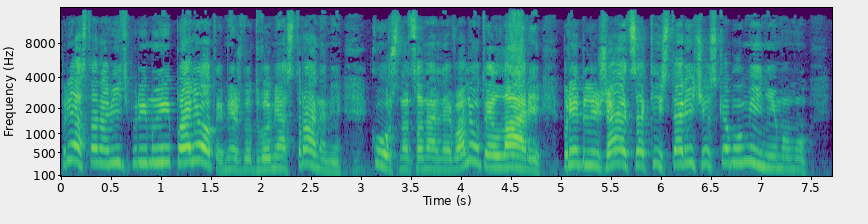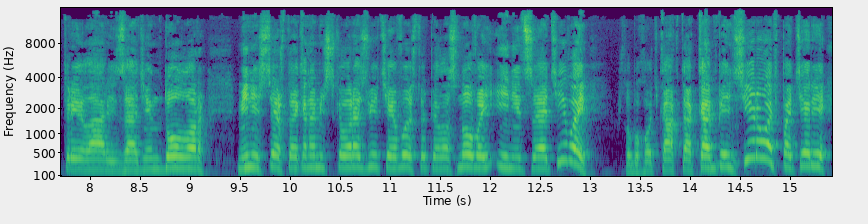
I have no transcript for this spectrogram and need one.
приостановить прямые полеты между двумя странами. Курс национальной валюты лари приближается к историческому минимуму. Три лари за один доллар. Министерство экономического развития выступило с новой инициативой – чтобы хоть как-то компенсировать потери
